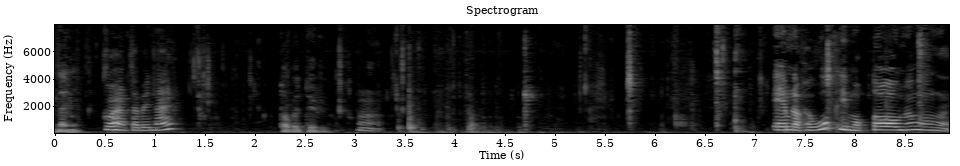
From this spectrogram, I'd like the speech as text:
何 cô hàng tại bên này 食べてる ừ. em là phải quất thêm một tô nữa mọi người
